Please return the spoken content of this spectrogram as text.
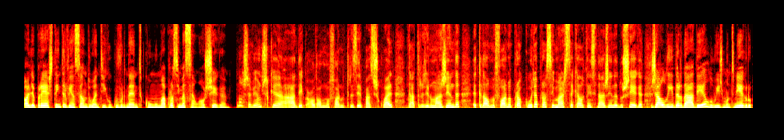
olha para esta intervenção do antigo governante como uma aproximação ao Chega. Nós sabemos que a AD, ao de alguma forma trazer Passos Coelho, está a trazer uma agenda que de alguma forma procura aproximar-se daquela que tem sido a agenda do Chega. Já o líder da AD, Luís Montenegro,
